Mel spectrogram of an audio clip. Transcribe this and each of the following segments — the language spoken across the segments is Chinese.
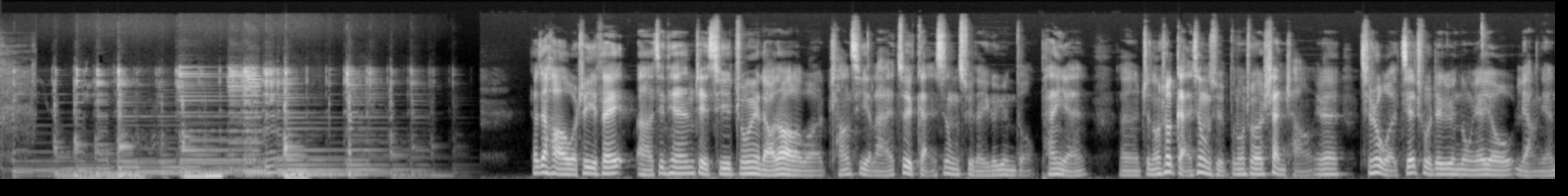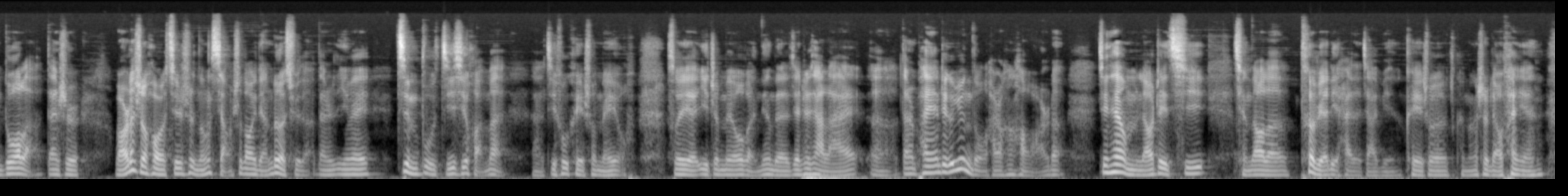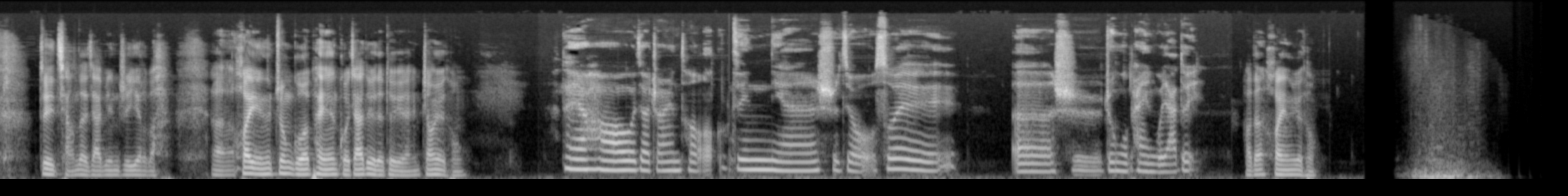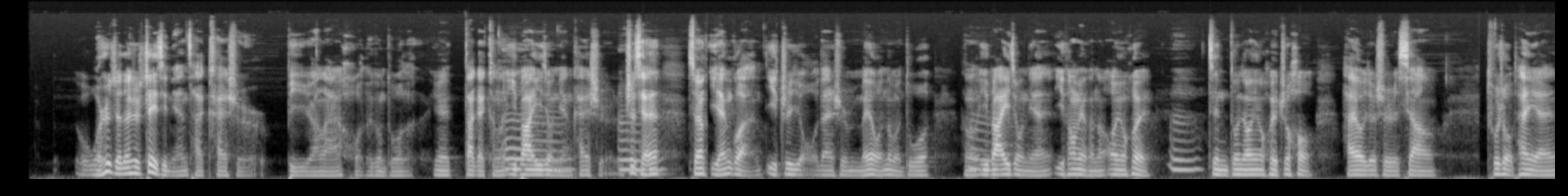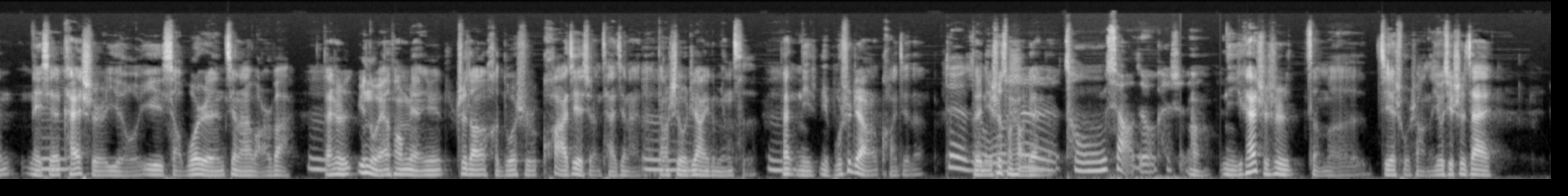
大家好，我是一飞。呃，今天这期终于聊到了我长期以来最感兴趣的一个运动——攀岩。呃，只能说感兴趣，不能说擅长，因为其实我接触这个运动也有两年多了，但是玩的时候其实是能享受到一点乐趣的。但是因为进步极其缓慢。啊，几乎可以说没有，所以一直没有稳定的坚持下来。呃，但是攀岩这个运动还是很好玩的。今天我们聊这期，请到了特别厉害的嘉宾，可以说可能是聊攀岩 最强的嘉宾之一了吧。呃，欢迎中国攀岩国家队的队员张悦彤。大家好，我叫张悦彤，今年十九岁，呃，是中国攀岩国家队。好的，欢迎乐童。我是觉得是这几年才开始。比原来火的更多了，因为大概可能一八一九年开始，之前虽然严管一直有，但是没有那么多。可能一八一九年，一方面可能奥运会，嗯，进东京奥运会之后，还有就是像徒手攀岩那些开始有一小波人进来玩吧。但是运动员方面，因为知道很多是跨界选材进来的，当时有这样一个名词。但你你不是这样跨界的，对对，你是从小练的，从小就开始。嗯，你一开始是怎么接触上的？尤其是在。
